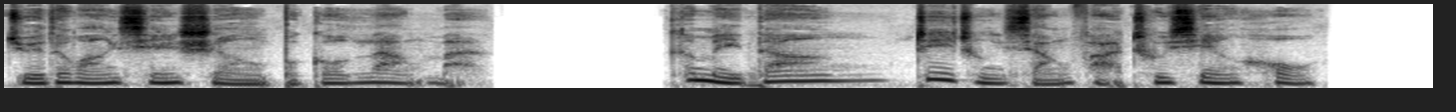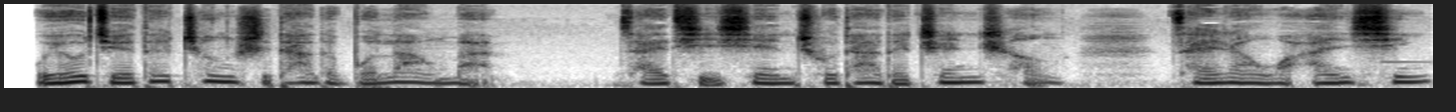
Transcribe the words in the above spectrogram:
觉得王先生不够浪漫。可每当这种想法出现后，我又觉得正是他的不浪漫，才体现出他的真诚，才让我安心。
